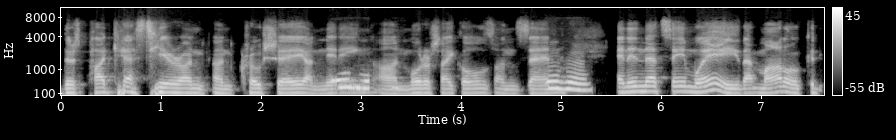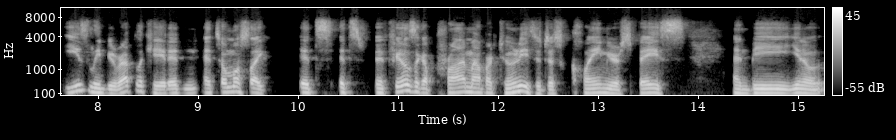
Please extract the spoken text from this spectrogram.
there's podcasts here on on crochet on knitting mm-hmm. on motorcycles on zen mm-hmm. and in that same way that model could easily be replicated and it's almost like it's it's it feels like a prime opportunity to just claim your space and be you know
